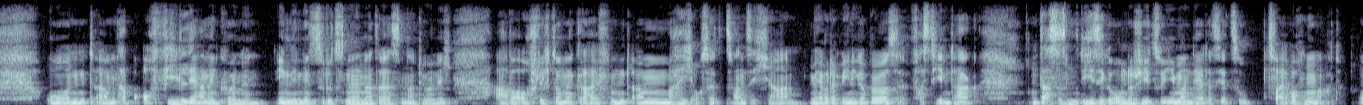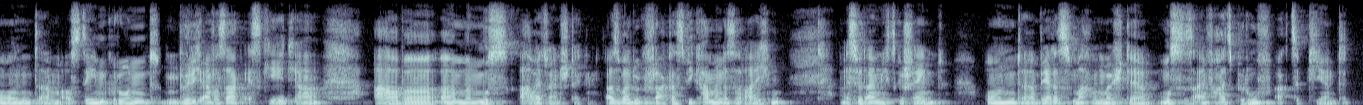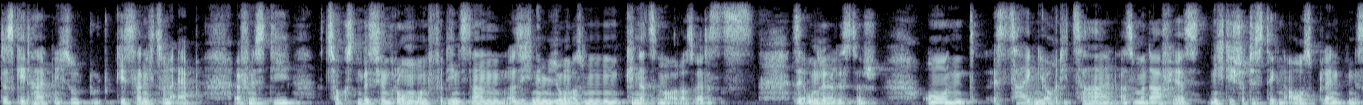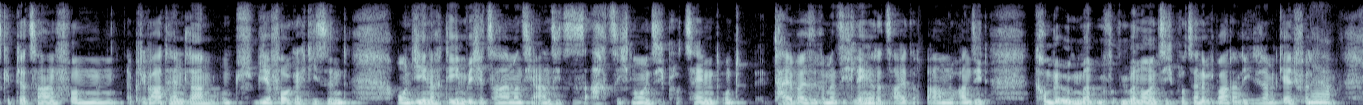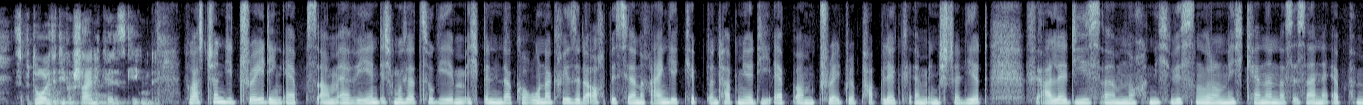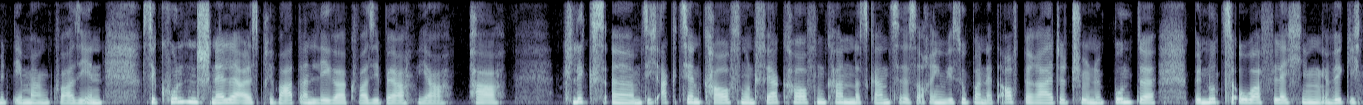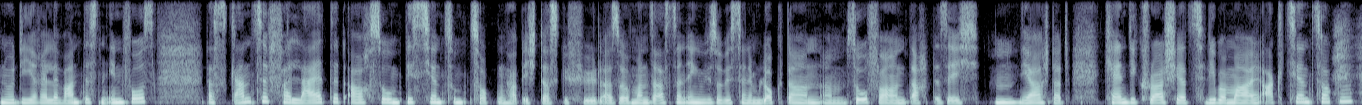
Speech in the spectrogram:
und ähm, habe auch viel lernen können in den institutionellen Adressen natürlich, aber auch schlicht und ergreifend ähm, mache ich auch seit 20 Jahren mehr oder weniger Börse, fast jeden Tag. Und das ist ein riesiger Unterschied zu jemandem, der das jetzt so zwei Wochen macht. Und ähm, aus dem Grund würde ich einfach sagen, es geht, ja, aber äh, man muss Arbeit reinstecken. Also weil du gefragt hast, wie kann man das erreichen? Es wird einem nichts geschenkt und äh, wer das machen möchte, muss es einfach als Beruf akzeptieren. Das geht halt nicht. Du, du, du gehst halt nicht zu einer App, öffnest die, zockst ein bisschen rum und verdienst dann, weiß ich, eine Million aus dem Kinderzimmer oder so. Ja, das ist sehr unrealistisch. Und es zeigen ja auch die Zahlen. Also man darf jetzt nicht die Statistiken ausblenden. Es gibt ja Zahlen von Privathändlern und wie erfolgreich die sind. Und je nachdem, welche Zahlen man sich ansieht, ist es 80, 90 Prozent. Und teilweise, wenn man sich längere Zeitrahmen noch ansieht, kommen wir irgendwann über 90 Prozent der Privatanleger Anleger, die damit Geld verlieren. Ja. Das bedeutet, die Wahrscheinlichkeit ist gegen dich. Du hast schon die Trading-Apps ähm, erwähnt. Ich muss ja zugeben, ich bin in der Corona-Krise da auch ein bisschen reingekippt und habe mir die App ähm, Trade Republic ähm, installiert. Für alle, die es ähm, noch nicht wissen oder noch nicht kennen, das ist eine App, mit der man quasi in Sekundenschnelle als Privatanleger quasi bei ja, paar Klicks ähm, sich Aktien kaufen und verkaufen kann. Das Ganze ist auch irgendwie super nett aufbereitet, schöne bunte Benutzeroberflächen, wirklich nur die relevantesten Infos. Das Ganze verleitet auch so ein bisschen zum Zocken, habe ich das Gefühl. Also man saß dann irgendwie so ein bisschen im Lockdown am Sofa und dachte sich, hm, ja, statt Candy Crush jetzt lieber mal Aktien zocken.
